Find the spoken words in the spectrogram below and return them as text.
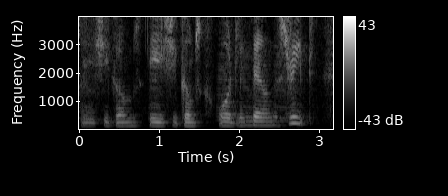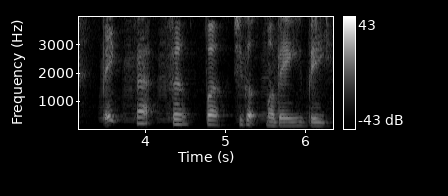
Here she comes, here she comes, waddling down the street. Big fat Philpa, she's got my baby.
